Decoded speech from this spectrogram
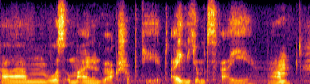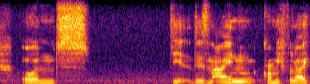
ähm, wo es um einen Workshop geht. Eigentlich um zwei. Ja? Und die, diesen einen komme ich vielleicht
